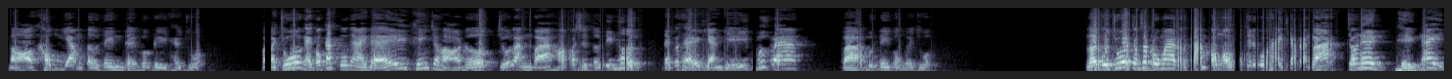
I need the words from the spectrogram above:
mà họ không dám tự tin để bước đi theo Chúa. Và Chúa Ngài có cách của Ngài để khiến cho họ được chữa lành và họ có sự tự tin hơn để có thể dạng dĩ bước ra và bước đi cùng với Chúa. Lời của Chúa trong sách Roma đoạn 8 câu 1 cho đến câu 2 chắc rằng là cho nên hiện nay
